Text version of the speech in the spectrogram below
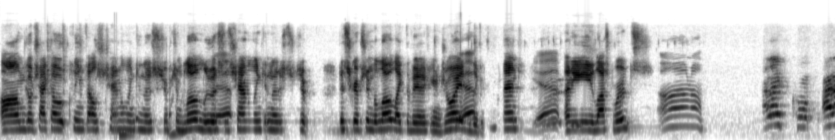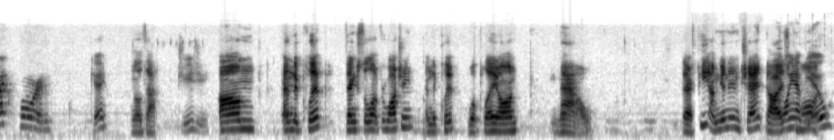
Um, go check out Cleanfell's channel, link in the description below, Luis's Yep. channel, link in the descrip- description below, like the video if you enjoyed, Yep. leave a comment. Yeah. Any last words? I don't know. I like corn. I like corn. Okay. No, that. GG. Um, and the clip, thanks a lot for watching, and the clip will play on now. There. P, I'm gonna enchant, guys. Point Come of on. view.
